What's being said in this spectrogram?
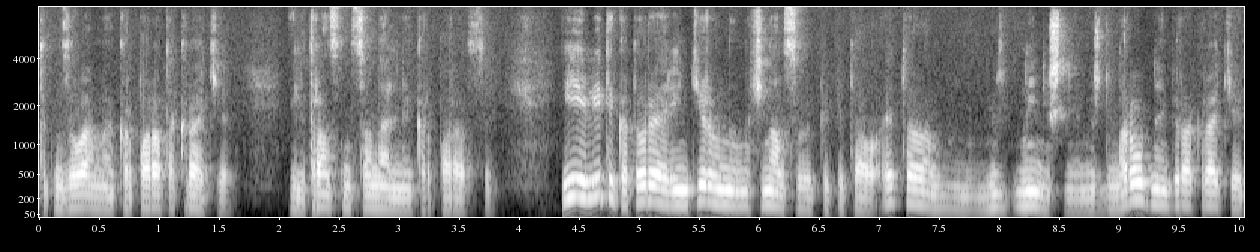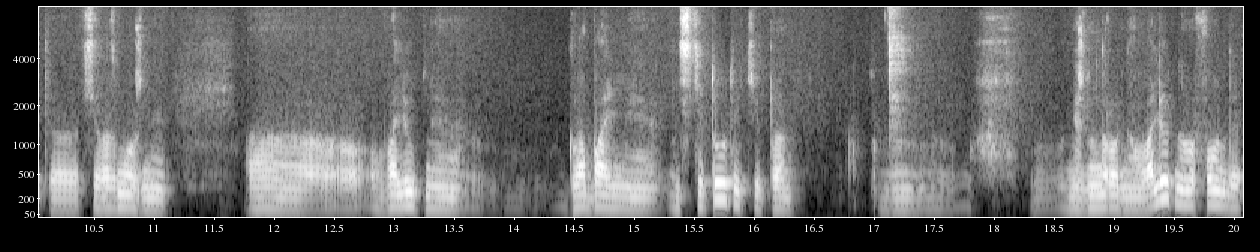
так называемая корпоратократия или транснациональные корпорации, и элиты, которые ориентированы на финансовый капитал. Это нынешняя международная бюрократия, это всевозможные э, валютные глобальные институты типа Международного валютного фонда,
